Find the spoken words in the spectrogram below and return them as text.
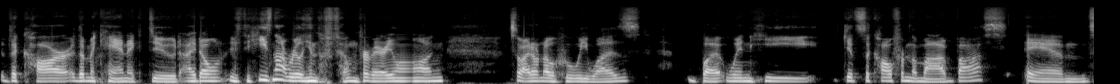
the car, the mechanic dude, I don't. He's not really in the film for very long, so I don't know who he was. But when he gets the call from the mob boss and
